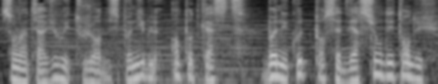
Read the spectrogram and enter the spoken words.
Son interview est toujours disponible en podcast. Bonne écoute pour cette version détendue.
